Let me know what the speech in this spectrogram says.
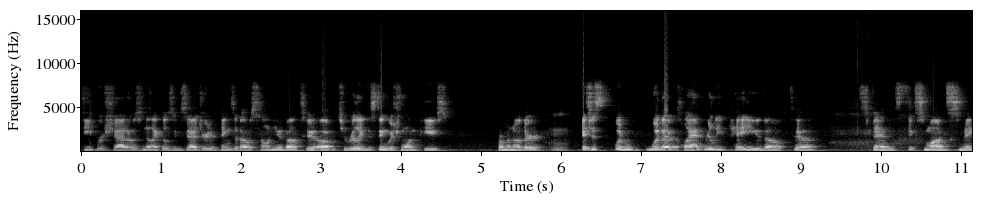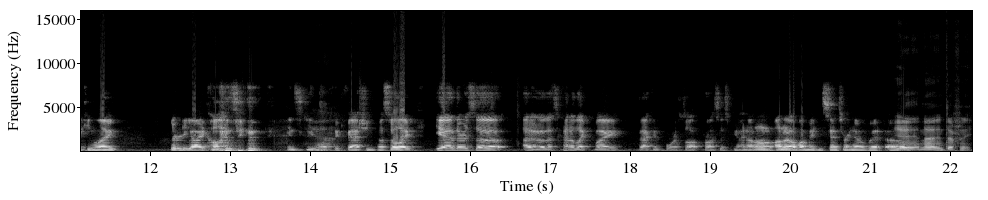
deeper shadows, you know, like those exaggerated things that I was telling you about to uh, to really distinguish one piece from another. Mm. It's just would would a client really pay you though to spend six months making like thirty icons in, in skeuomorphic fashion? So like yeah, there's a I don't know. That's kind of like my back and forth thought process behind. It. I don't. I don't know if I'm making sense right now, but uh, yeah, no, definitely.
